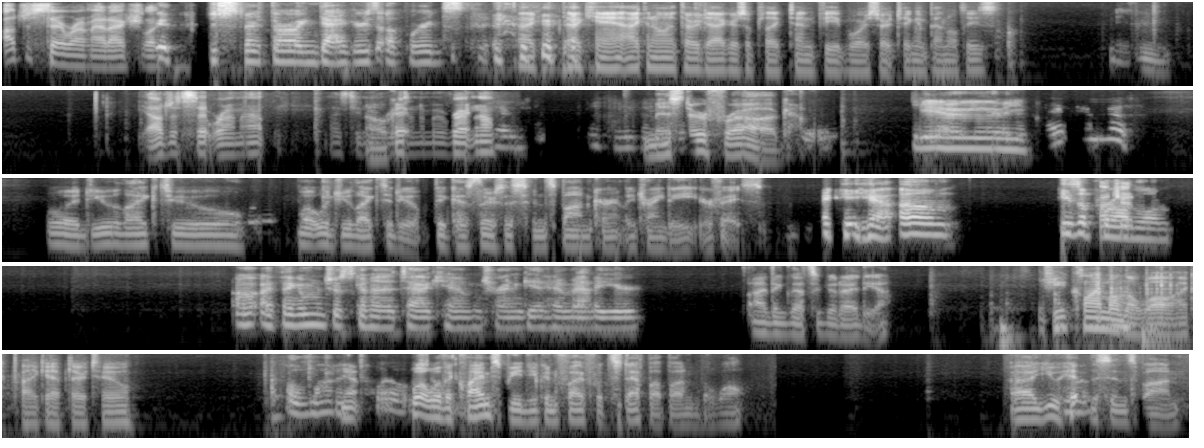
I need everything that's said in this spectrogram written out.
I'll just stay where I'm at, actually. Just start throwing daggers upwards. I, I can't. I can only throw daggers up to like 10 feet before I start taking penalties. Yeah, I'll just sit where I'm at. I see no Okay. reason to move right now. Mr. Phrog, Yeah. would you like to? What would you like to do? Because there's a sin spawn currently trying to eat your face. Yeah. Um, he's a problem. Uh, I think I'm just gonna attack him, trying to get him out of here. I think that's a good idea. If you climb on the wall, I could probably get up there too. A lot of Yep. twelve. Well, with a climb speed, you can five foot step up on the wall. Uh, you hit the sin spawn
